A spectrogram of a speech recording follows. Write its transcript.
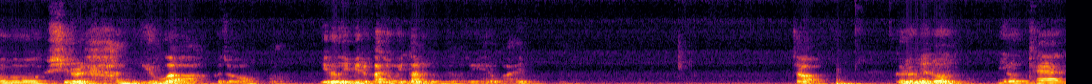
표시를 한 이유가 그죠? 어, 이런 의미를 가지고 있다는 겁니다. 그죠? 이 회로가. 자, 그러면은 이렇게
